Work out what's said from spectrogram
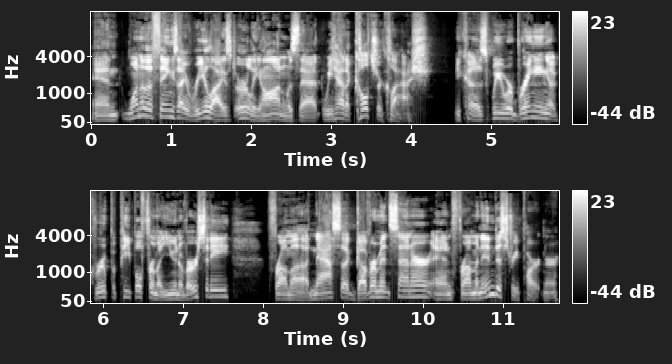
And one of the things I realized early on was that we had a culture clash because we were bringing a group of people from a university, from a NASA government center, and from an industry partner.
